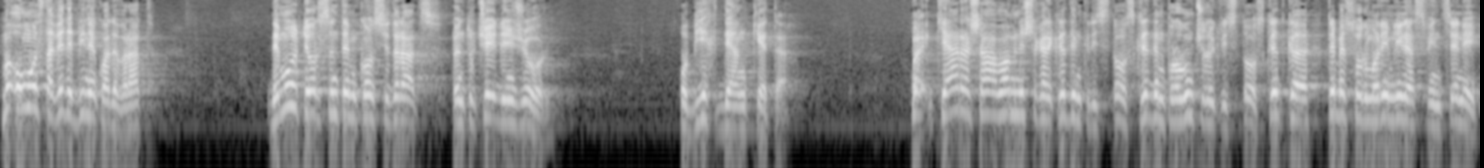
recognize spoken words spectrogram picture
Mă, omul ăsta vede bine cu adevărat? De multe ori suntem considerați, pentru cei din jur, obiect de anchetă. Bă, chiar așa, oamenii ăștia care cred în Hristos, cred în poruncile lui Hristos, cred că trebuie să urmărim linia Sfințeniei,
